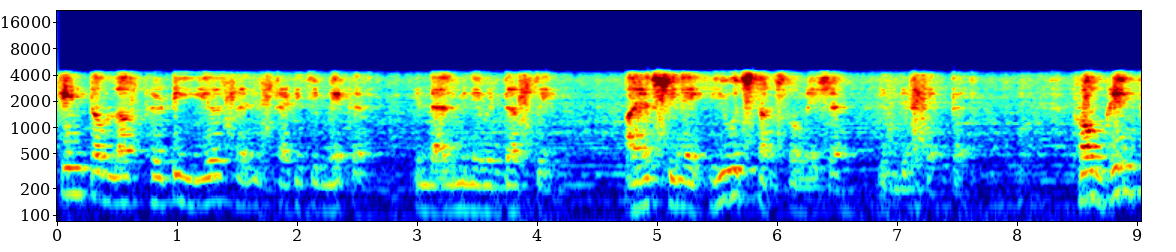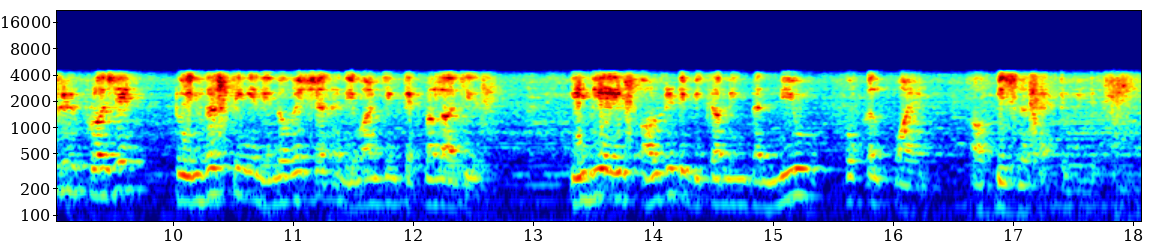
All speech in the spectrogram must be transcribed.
stint of last 30 years as a strategy maker in the aluminium industry, I have seen a huge transformation in this sector. From greenfield project to investing in innovation and emerging technologies, India is already becoming the new focal point of business activities.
